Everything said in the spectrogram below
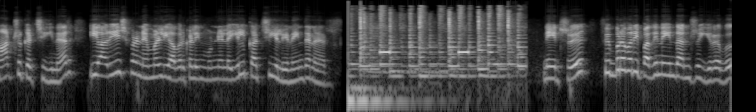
மாற்றுக் கட்சியினர் இ ஆர் ஈஸ்வரன் எம்எல்ஏ அவர்களின் முன்னிலையில் கட்சியில் இணைந்தனர். நேற்று பிப்ரவரி பதினைந்து அன்று இரவு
